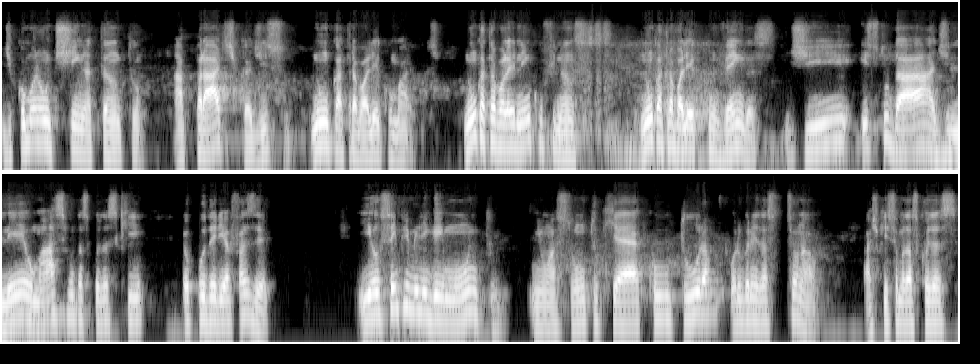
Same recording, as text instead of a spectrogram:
de como eu não tinha tanto a prática disso, nunca trabalhei com marketing, nunca trabalhei nem com finanças, nunca trabalhei com vendas, de estudar, de ler o máximo das coisas que eu poderia fazer. E eu sempre me liguei muito em um assunto que é cultura organizacional. Acho que isso é uma das coisas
